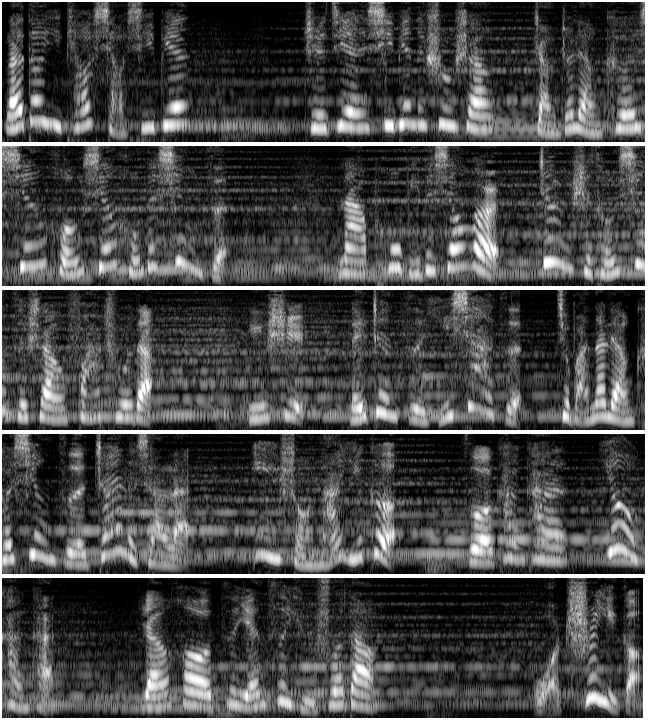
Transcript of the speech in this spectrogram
来到一条小溪边，只见溪边的树上长着两颗鲜红鲜红的杏子，那扑鼻的香味儿正是从杏子上发出的。于是雷震子一下子就把那两颗杏子摘了下来，一手拿一个，左看看右看看，然后自言自语说道。我吃一个，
